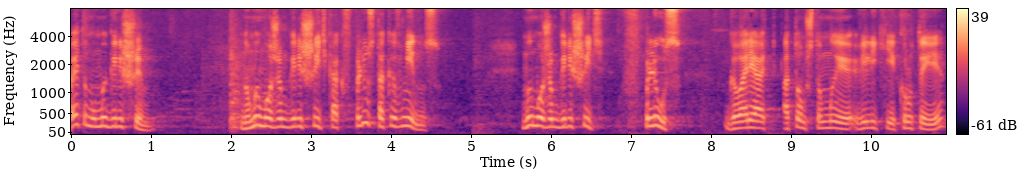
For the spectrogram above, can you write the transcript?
Поэтому мы грешим. Но мы можем грешить как в плюс, так и в минус. Мы можем грешить в плюс, говоря о том, что мы великие, крутые,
